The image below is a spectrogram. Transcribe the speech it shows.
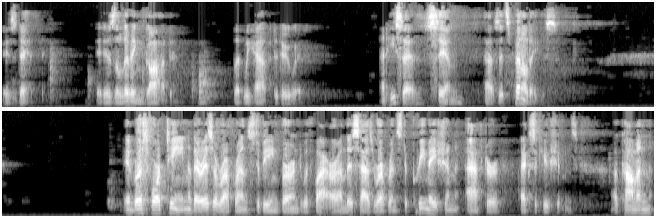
is dead. It is the living God that we have to do with. And he says sin has its penalties. In verse 14, there is a reference to being burned with fire, and this has reference to cremation after executions, a common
